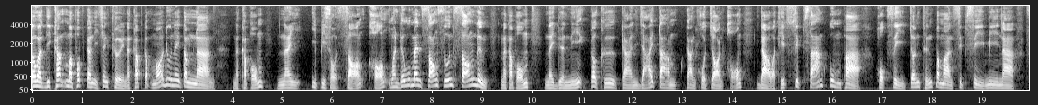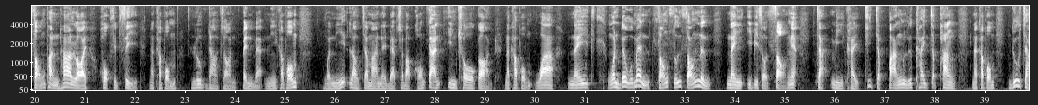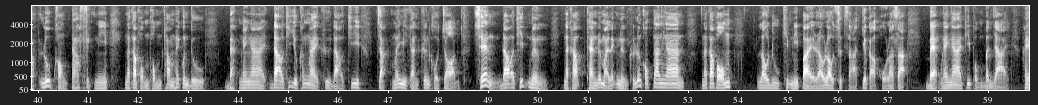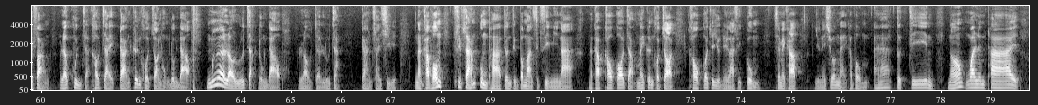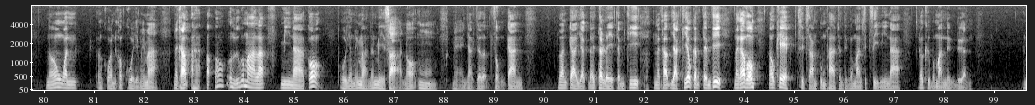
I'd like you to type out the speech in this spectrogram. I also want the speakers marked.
Speaker 1: สวัสดีครับมาพบกันอีกเช่นเคยนะครับ กับหมอดูในตำนานนะครับผมในอีพิโซด 2 ของ Wonder Woman 2021 นะครับผม ในเดือนนี้ก็คือการย้ายตามการโคจรของดาวอาทิตย์ 13 กุมภา64 จนถึงประมาณ 14 มีนา 2564 นะครับผมรูปดาวจรเป็นแบบนี้ครับผม วันนี้เราจะมาในแบบฉบับของการอินโทรก่อนนะครับผมว่าใน Wonder Woman 2021 ในอีพิโซด2เนี่ยจะมีใครที่จะปังหรือใครจะพังนะครับผมดูจากรูปของกราฟิกนี้นะครับผมผมทำให้คุณดูแบบง่ายๆ ดาวที่อยู่ข้างในคือดาวที่จะไม่มีการเคลื่อนโคจร เช่น ดาวอาทิตย์หนึ่งนะครับแทนด้วยหมายเลขหนึ่งคือเรื่องของการงานนะครับผม เราดูคลิปนี้ไปแล้วเราศึกษาเกี่ยวกับโหราศาสตร์แบบง่ายๆ ที่ผมบรรยายให้ฟัง แล้วคุณจะเข้าใจการเคลื่อนโคจรของดวงดาว เมื่อเรารู้จักดวงดาว เราจะรู้จักการใช้ชีวิตนะครับผม 13 กุมภาจนถึงประมาณ 14 มีนานะครับเขาก็จะไม่เคลื่อนโคจรเขาก็จะอยู่ในราศีกุมใช่ไหมครับ อยู่ในช่วงไหนครับผมอ่าตรุษจีนเนาะวาเลนไทน์เนาะวันวันครอบครัวยังไม่มา นะครับอ่าอาเอหรือว่ามาละมีนาก็โอ้ยังไม่มานั่นเมษาเนาะอืมแหมอยากจะส่งการร่างกายอยากได้ทะเลเต็มที่นะครับ อยากเที่ยวกันเต็มที่นะครับผม โอเค 13 กุมภาจนถึงประมาณ 14 มีนา ก็คือประมาณ 1 เดือน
